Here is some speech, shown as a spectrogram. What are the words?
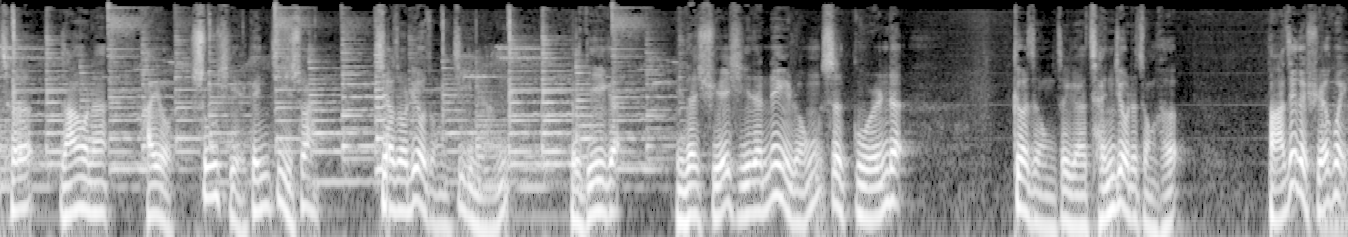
车，然后呢？还有书写跟计算，叫做六种技能。这第一个，你的学习的内容是古人的各种这个成就的总和，把这个学会，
